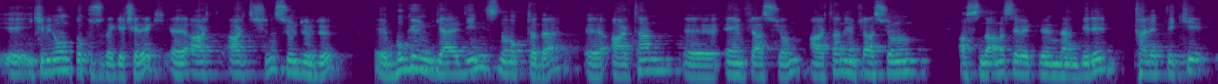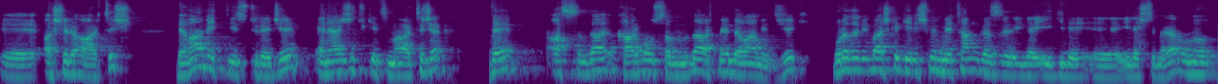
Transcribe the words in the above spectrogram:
e, 2019'u da geçerek e, art, artışını sürdürdü. E, bugün geldiğimiz noktada e, artan e, enflasyon, artan enflasyonun aslında ana sebeplerinden biri talepteki e, aşırı artış. Devam ettiği sürece enerji tüketimi artacak ve aslında karbon salınımı da artmaya devam edecek. Burada bir başka gelişme metan gazı ile ilgili e, iyileştirmeler. Onu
